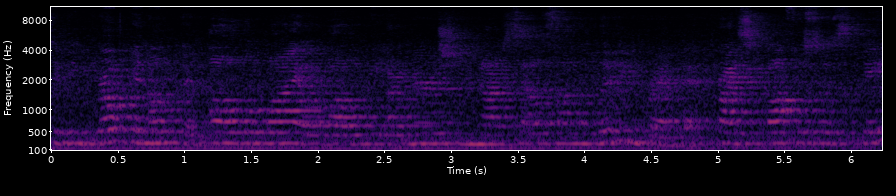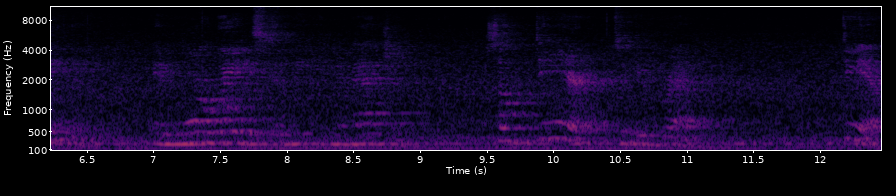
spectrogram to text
to be broken open all the while, while we are nourishing ourselves on the living bread that Christ offers us daily in more ways than we can imagine. So dare to be bread. Dare.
